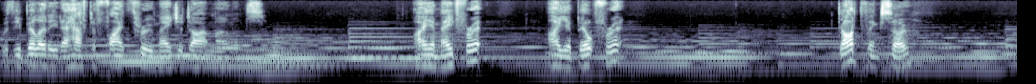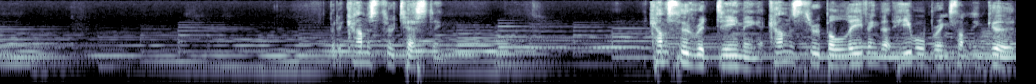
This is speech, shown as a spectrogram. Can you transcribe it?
with the ability to have to fight through major dark moments. Are you made for it? Are you built for it? God thinks so. But it comes through testing. It comes through redeeming. It comes through believing that He will bring something good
